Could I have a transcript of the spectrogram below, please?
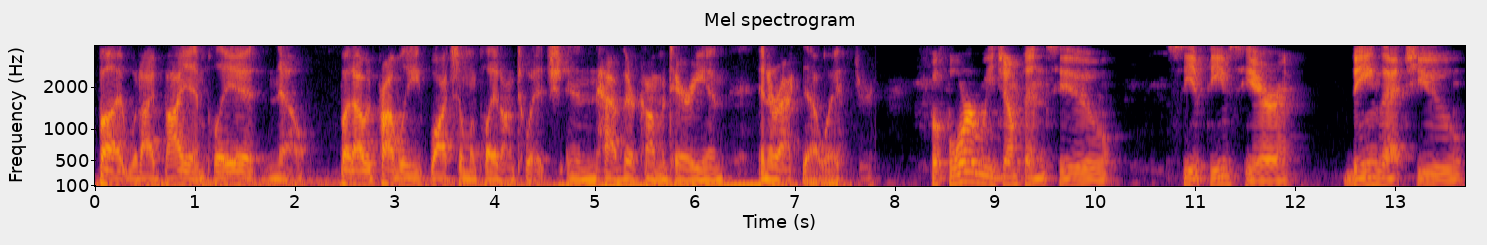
But would I buy it and play it? No. But I would probably watch someone play it on Twitch and have their commentary and interact that way. Before we jump into Sea of Thieves here, being that you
